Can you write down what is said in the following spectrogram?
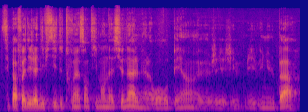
C'est parfois déjà difficile de trouver un sentiment national, mais alors européen, euh, j'ai vu nulle part.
